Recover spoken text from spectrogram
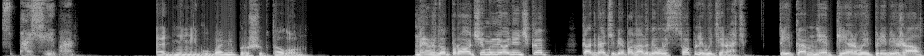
«Спасибо», — одними губами прошептал он. «Между прочим, Ленечка, когда тебе понадобилось сопли вытирать, ты ко мне первый прибежал»,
